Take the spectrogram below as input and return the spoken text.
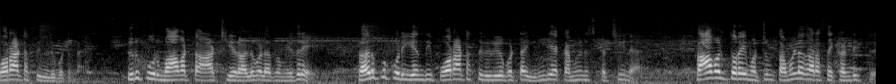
போராட்டத்தில் ஈடுபட்டனர். திருப்பூர் மாவட்ட ஆட்சியர் அலுவலகம் எதிரே கருப்பு கொடி ஏந்தி போராட்டத்தில் ஈடுபட்ட இந்திய கம்யூனிஸ்ட் கட்சியினர் காவல்துறை மற்றும் தமிழக அரசை கண்டித்து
